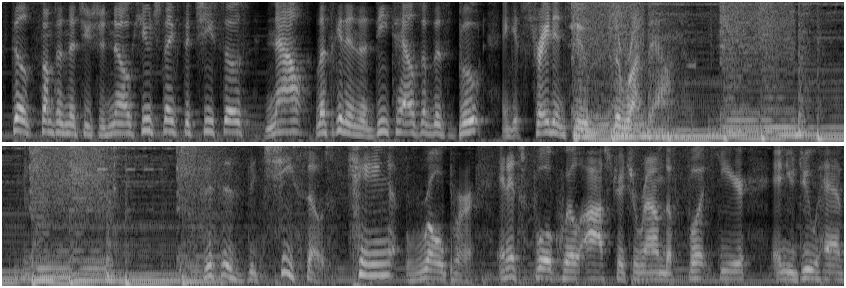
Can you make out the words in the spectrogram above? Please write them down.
Still something that you should know. Huge thanks to Chisos. Now, let's get into the details of this boot and get straight into the rundown. This is the Chisos King Roper, and it's full quill ostrich around the foot here, and you do have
